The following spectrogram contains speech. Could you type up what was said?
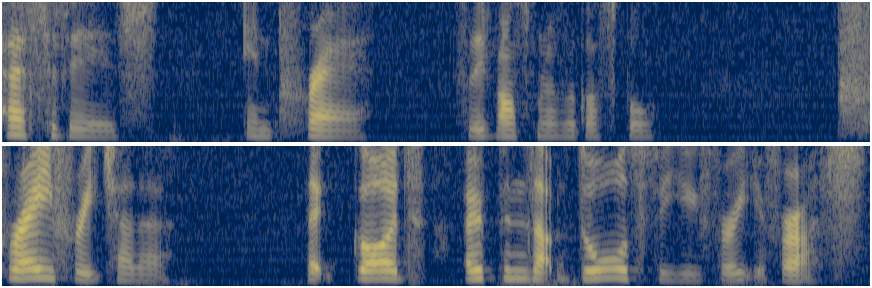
perseveres in prayer for the advancement of the gospel. Pray for each other. That God opens up doors for you, for, for us,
